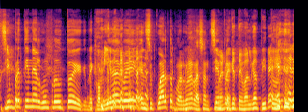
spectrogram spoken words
siempre tiene algún producto de, de comida, güey, en su cuarto por alguna razón. Siempre. Bueno, que te valga pito. El, el-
